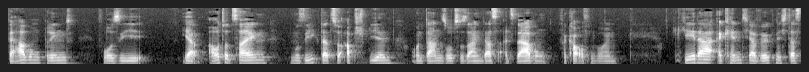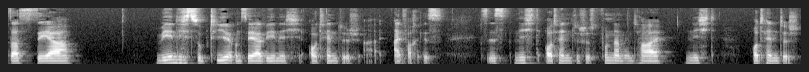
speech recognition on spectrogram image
Werbung bringt, wo sie ihr Auto zeigen, Musik dazu abspielen und dann sozusagen das als Werbung verkaufen wollen. Jeder erkennt ja wirklich, dass das sehr wenig subtil und sehr wenig authentisch einfach ist. Es ist nicht authentisch, es ist fundamental nicht authentisch.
